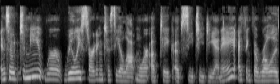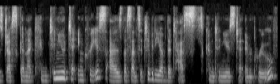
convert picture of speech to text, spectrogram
And so to me, we're really starting to see a lot more uptake of ctDNA. I think the role is just going to continue to increase as the sensitivity of the tests continues to improve.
